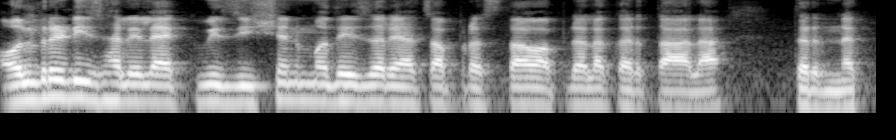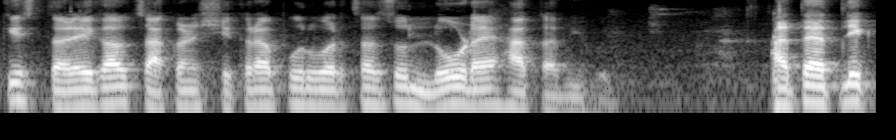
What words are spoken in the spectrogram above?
ऑलरेडी झालेल्या ॲक्विजिशनमध्ये जर याचा प्रस्ताव आपल्याला करता आला तर नक्कीच तळेगाव चाकण शिक्रापूरवरचा जो लोड आहे हा कमी होईल. आता यातली एक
